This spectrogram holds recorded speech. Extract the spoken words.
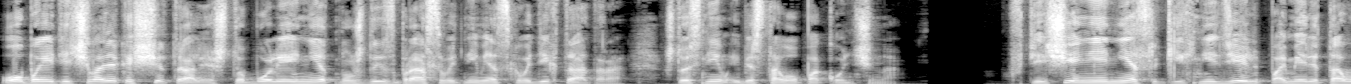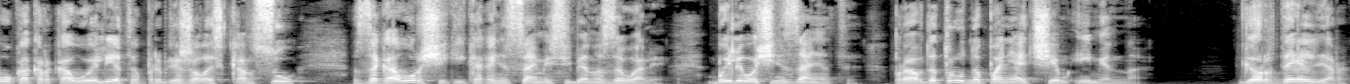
Оба эти человека считали, что более нет нужды сбрасывать немецкого диктатора, что с ним и без того покончено. В течение нескольких недель, по мере того, как роковое лето приближалось к концу, заговорщики, как они сами себя называли, были очень заняты, правда трудно понять, чем именно. Герделлер,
